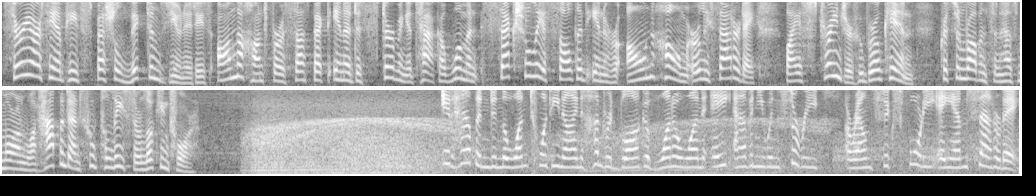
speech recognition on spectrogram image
Surrey RCMP's Special Victims Unit is on the hunt for a suspect in a disturbing attack. A woman sexually assaulted in her own home early Saturday by a stranger who broke in. Kristen Robinson has more on what happened and who police are looking for. It happened in the 12900 block of 101A Avenue in Surrey around 6:40 a.m. Saturday.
